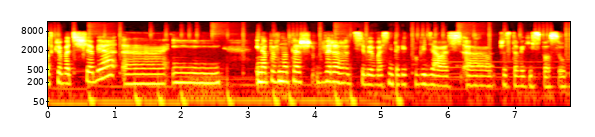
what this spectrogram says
odkrywać siebie e, i, i na pewno też wyrażać siebie właśnie tak, jak powiedziałaś, e, przez to w jakiś sposób.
